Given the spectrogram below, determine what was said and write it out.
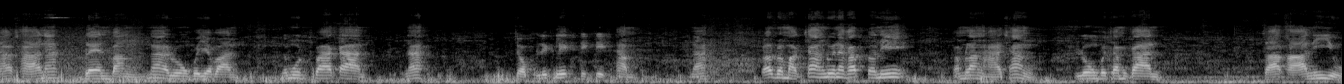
สาขานะ แบรนด์บังหน้าโรงพยาบาลสมุทรปราการนะ จบเล็กๆ เด็ก ๆทำนะรับสมัครช่างด้วยนะครับ ตอนนี้กำลังหาช่างลงประจำการสาขานี้อยู่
